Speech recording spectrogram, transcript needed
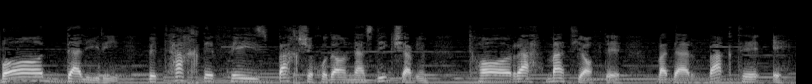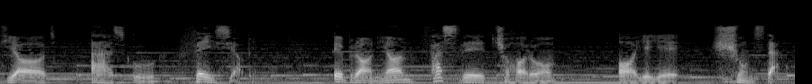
با دلیری به تخت فیض بخش خدا نزدیک شویم تا رحمت یافته و در وقت احتیاج از او فیض یابیم. ابرانیان فصل چهارم آیه 16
